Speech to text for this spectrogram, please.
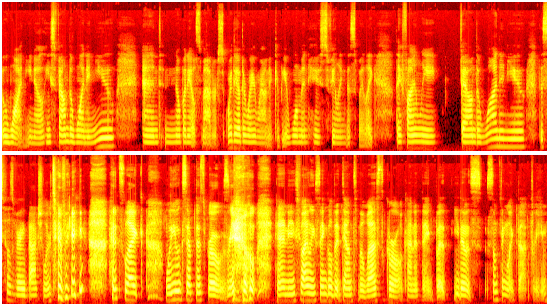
the one. You know, he's found the one in you, and nobody else matters. Or the other way around, it could be a woman who's feeling this way, like they finally found the one in you. This feels very bachelor to me. it's like, will you accept this rose? You know, and he's finally singled it down to the last girl kind of thing. But you know, it's something like that for you.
